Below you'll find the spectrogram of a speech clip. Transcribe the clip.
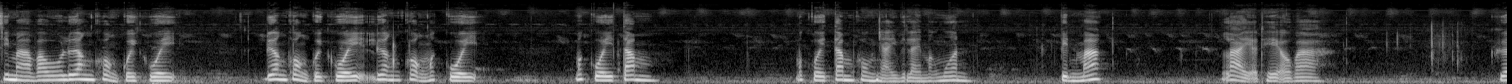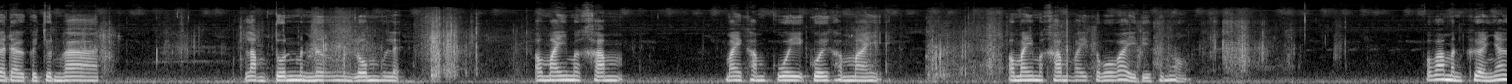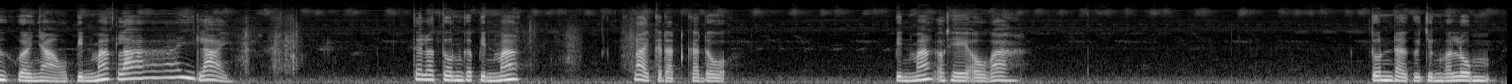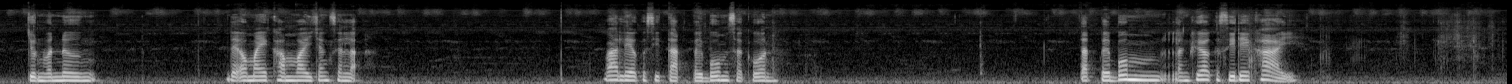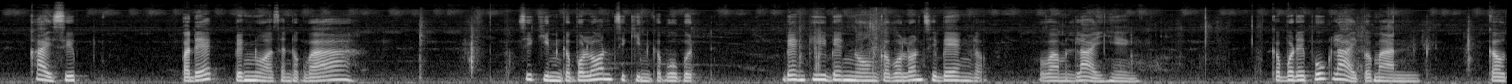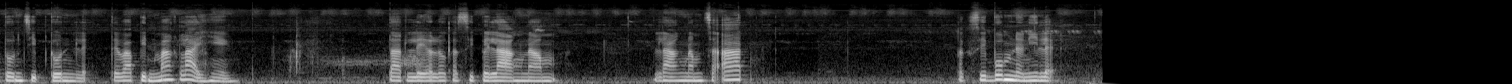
สิมาเว้าเรื่องของกลวยกลวยเรื่องของกลวยกลวยเรื่องของมะกลวยมะกลวยตั้มมะกลวยตั้มของใหญ่วิไลมักม่วนปิ่นมากหลายเอาเทเอาว่าเครือเดาก็จนว่าลำต้นมันเนิงมันล้มพุ่นแหละ เอาไม้มาคำไม้คำกลวยกลวยคำไม้เอาไม้มาคำไว้ก็บ่ไหวเดิพี่น้อง ราะว่ามันเครือเน่าเครือเหยาวปิ่นมากหลายหลายแต่ละตนก็ปิ่นมากหลายกระดัดกระโดดปิ่นมากเอาเทเอาว่าตนใดคือจุนว่าลม จุนวันหนึ่งได้เอาไม้คำไว้จังสันละว่าแล้วก็สิตัดไปบ่มสะก่อนตัดไปบ่มลังเทือก็สิได้ขาย ขายซึบปลาเด็กเป็นหนัวสันดอกว่าสิกินกับบร้อนสิกินกับโบเบิด แบ่งพี่แบ่งน้องกับบร้อนสิแบ่งหรอกเพราะว่ามันหลายแหงกับบได้ปลูกหลายประมาณเก้าต้นสิบต้นแหละแต่ว่าเป็นมากหลายแหงตัดแล้วแล้วก็สิไปล้างน้ำล้างน้ำสะอาดตักสิบ่มเดี๋ยวนี้แหละ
